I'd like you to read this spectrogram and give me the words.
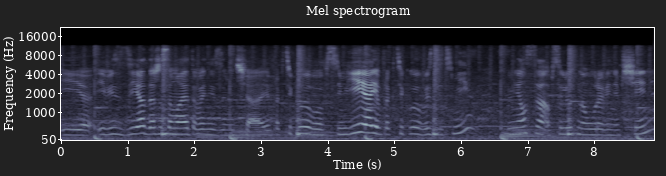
и, и везде, даже сама этого не замечаю. Я практикую его в семье, я практикую его с детьми. Поменялся абсолютно уровень общения,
